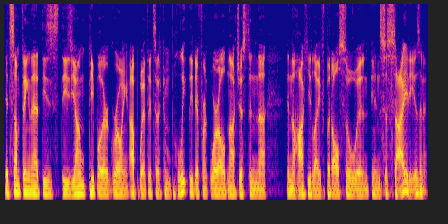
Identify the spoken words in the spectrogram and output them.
it's something that these these young people are growing up with. It's a completely different world, not just in the in the hockey life, but also in in society, isn't it?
